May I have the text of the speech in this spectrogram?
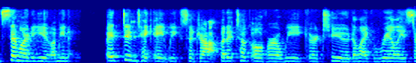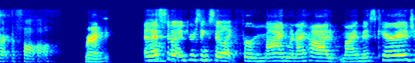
similar to you. I mean it didn't take eight weeks to drop but it took over a week or two to like really start to fall. Right and that's so oh. interesting. So like for mine, when I had my miscarriage,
